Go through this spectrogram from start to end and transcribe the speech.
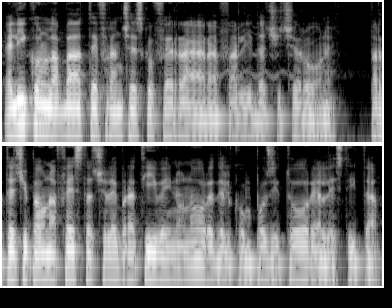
È lì con l'abate Francesco Ferrara a fargli da cicerone. Partecipa a una festa celebrativa in onore del compositore allestita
